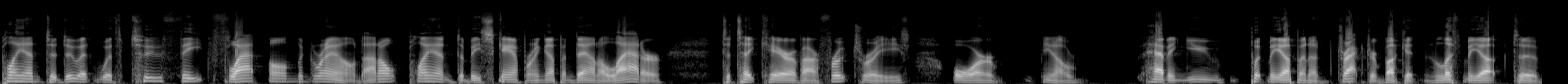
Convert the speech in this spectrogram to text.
plan to do it with two feet flat on the ground. I don't plan to be scampering up and down a ladder to take care of our fruit trees or, you know, having you put me up in a tractor bucket and lift me up to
